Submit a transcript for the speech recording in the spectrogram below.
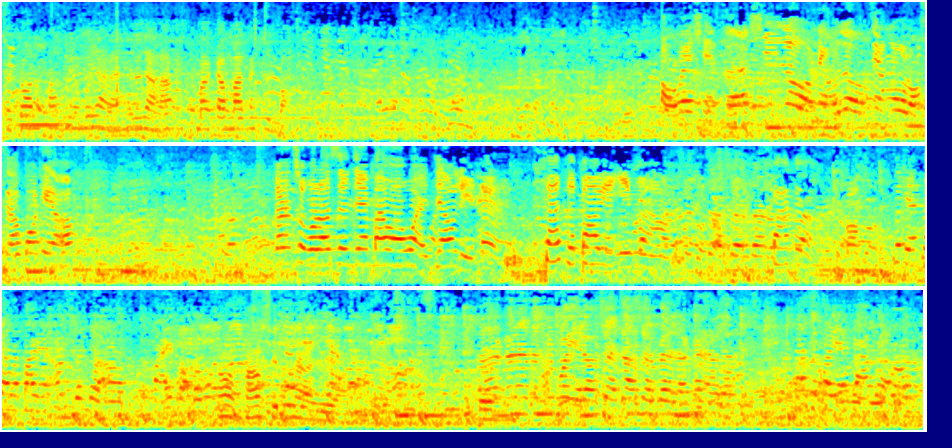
ไปก้อนครับยังไม่อยากนะไม่อยากละมากำมาตั้งกินบอก 口味选择鸡肉、牛肉、酱肉龙虾锅贴哦。 刚出锅的瞬间包我外交里嫩三十八元一份啊。八个。八个这边三十八元二十个啊买一桶的公司来刚才的苹果饮料算到算费来看来了三十块钱八个八个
